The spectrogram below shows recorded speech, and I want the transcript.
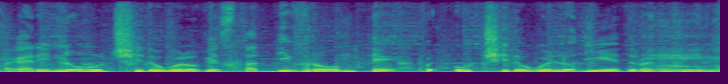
magari non uccido quello che sta di fronte, uccido quello dietro e Mm, quindi.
